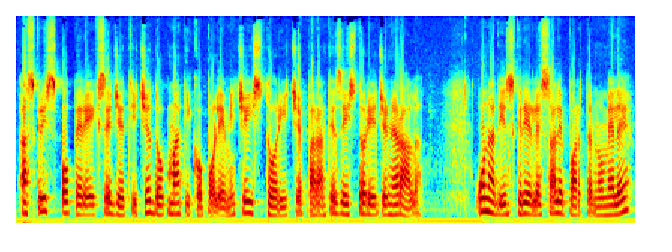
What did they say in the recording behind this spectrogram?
A scris opere exegetice, dogmatico-polemice, istorice, paranteză istorie generală. Una din scrierile sale poartă numele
